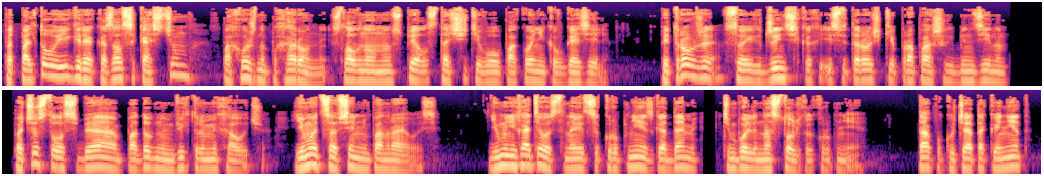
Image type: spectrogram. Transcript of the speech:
Под пальто у Игоря оказался костюм, похожий на похоронный, словно он успел стащить его у покойника в «Газели». Петров же в своих джинсиках и свитерочке, пропавших бензином, почувствовал себя подобным Виктору Михайловичу. Ему это совсем не понравилось. Ему не хотелось становиться крупнее с годами, тем более настолько крупнее. Тапок у тебя так и нет, —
